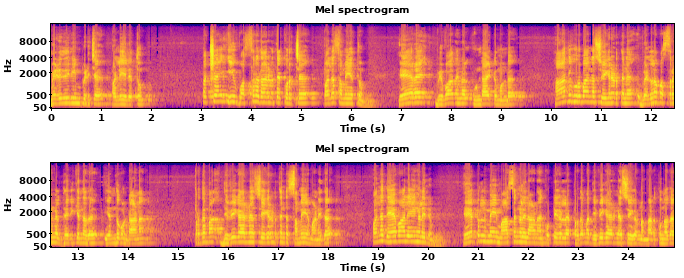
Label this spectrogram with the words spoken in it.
മെഴുതിരിയും പിടിച്ച് പള്ളിയിലെത്തും. പക്ഷേ ഈ വസ്ത്രധാരണത്തെക്കുറിച്ച് പല സമയത്തും ഏറെ വിവാദങ്ങൾ ഉണ്ടായിട്ടുമുണ്ട്. ആദ്യ കുർബാന സ്വീകരണത്തിന് വെള്ള വസ്ത്രങ്ങൾ ധരിക്കുന്നത് എന്തുകൊണ്ടാണ്? പ്രഥമ ദിവ്യകാരണ സ്വീകരണത്തിന്റെ സമയമാണിത്. പല ദേവാലയങ്ങളിലും ഏപ്രിൽ മെയ് മാസങ്ങളിലാണ് കുട്ടികളിലെ പ്രഥമ ദിവ്യകാരുണ്യ സ്വീകരണം നടക്കുന്നത്.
